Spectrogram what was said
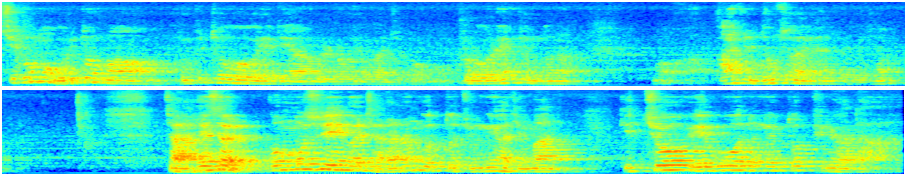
지금은 우리도 뭐 컴퓨터에 대한 뭐 프로그램 정도는 뭐 아주 능숙하게 하죠, 그죠? 자, 해설. 업무 수행을 잘하는 것도 중요하지만 기초 외국어 능력도 필요하다.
